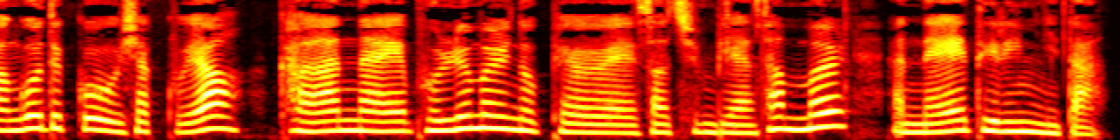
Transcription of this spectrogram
광고 듣고 오셨고요. 강한나의 볼륨을 높여요에서 준비한 선물 안내해 드립니다.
